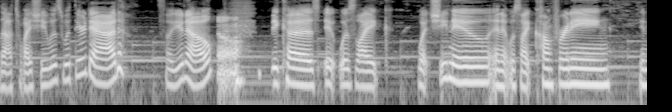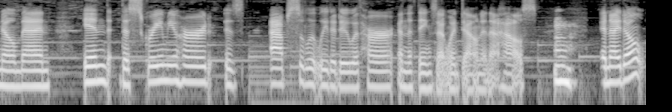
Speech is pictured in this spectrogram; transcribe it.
that's why she was with your dad. So you know, oh. Because it was like what she knew, and it was like comforting. You know, men in the scream you heard is absolutely to do with her and the things that went down in that house. Mm. And I don't,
